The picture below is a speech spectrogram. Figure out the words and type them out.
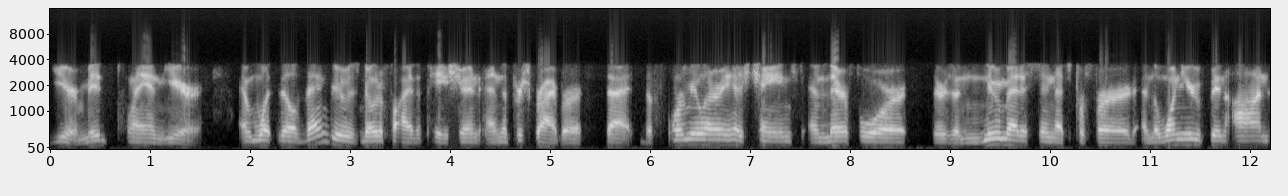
year, mid plan year. And what they'll then do is notify the patient and the prescriber that the formulary has changed and therefore there's a new medicine that's preferred and the one you've been on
